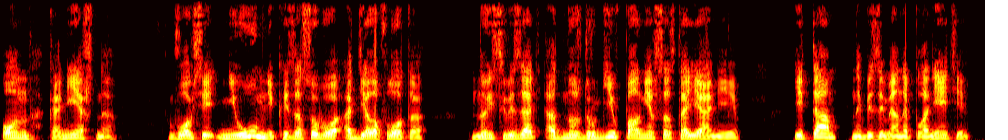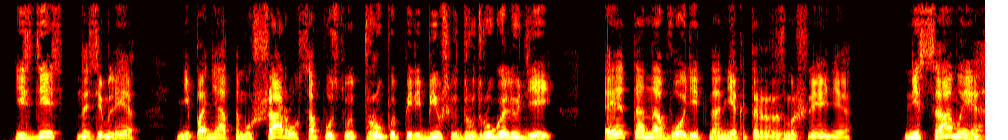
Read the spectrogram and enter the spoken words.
Он, конечно, вовсе не умник из особого отдела флота, но и связать одно с другим вполне в состоянии. И там, на безымянной планете, и здесь, на Земле, непонятному шару сопутствуют трупы перебивших друг друга людей. Это наводит на некоторые размышления. Не самые,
